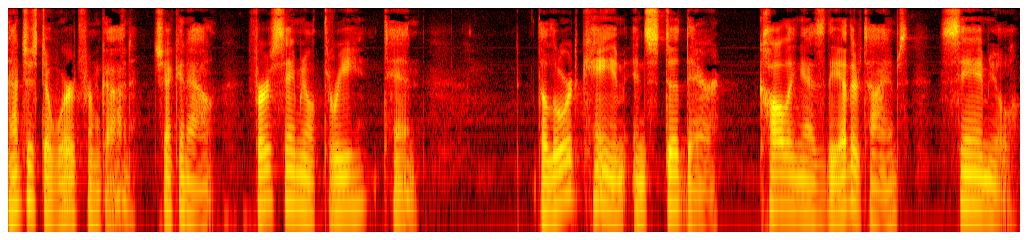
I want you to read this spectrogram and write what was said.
not just a word from God. Check it out. 1 Samuel 3:10. The Lord came and stood there, calling as the other times, Samuel,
